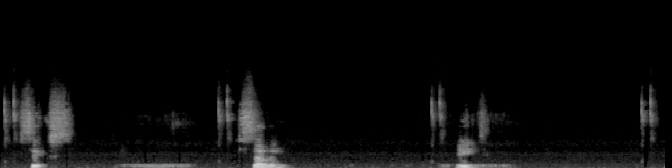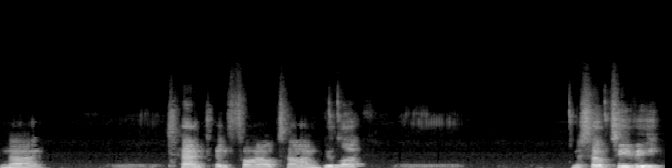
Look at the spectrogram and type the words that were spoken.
six, seven, eight, nine, tenth and final time. Good luck. Miss Hope TV,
